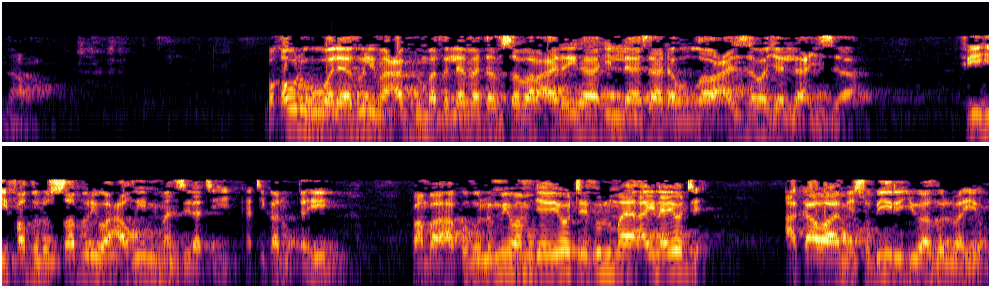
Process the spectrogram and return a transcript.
Naam وقوله ولا ظلم عبد مظلمة صبر عليها إلا زاده الله عز وجل عزا فيه فضل الصبر وعظيم منزلته katika nukta hii kwamba hakudhulumiwa mja yote dhulma ya aina yote akawa amesubiri juu ya dhulma hiyo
